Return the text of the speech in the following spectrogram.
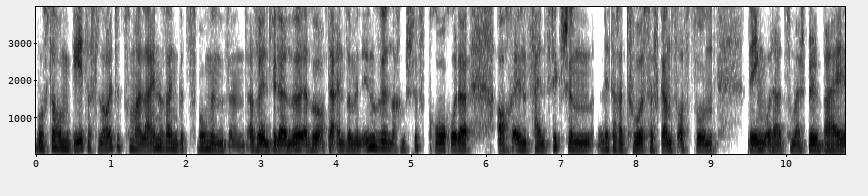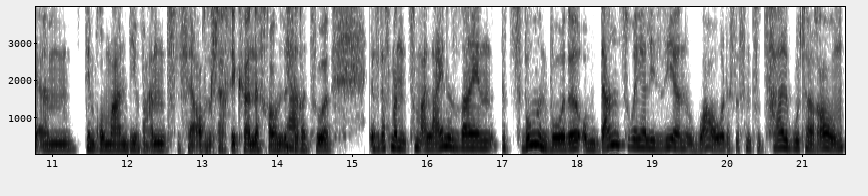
wo es darum geht, dass Leute zum Alleinesein gezwungen sind. Also entweder ne, also auf der einsamen Insel nach einem Schiffbruch oder auch in Science-Fiction-Literatur ist das ganz oft so ein Ding. Oder zum Beispiel bei ähm, dem Roman Die Wand, das ist ja auch ein Klassiker in der Frauenliteratur. Ja. Also dass man zum Alleinesein gezwungen wurde, um dann zu realisieren, wow, das ist ein total guter Raum,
